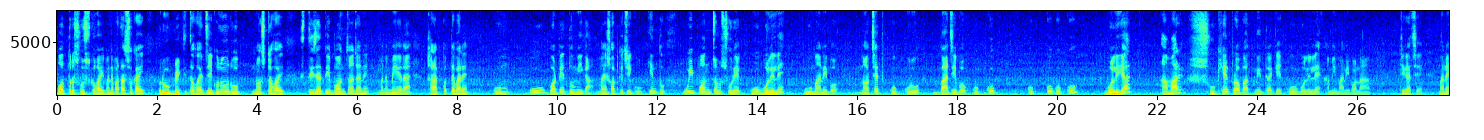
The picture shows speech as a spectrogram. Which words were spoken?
পত্র শুষ্ক হয় মানে পাতা শুকায়, রূপ বিকৃত হয়, যে কোনো রূপ নষ্ট হয় স্ত্রী জাতি বঞ্চনা জানে মানে মেয়েরা খারাপ করতে পারে। কু কু বটে তুমি গা মানে সব কিছুই কু। কিন্তু উই পঞ্চম সুরে কু বলিলে কু মানিব, নচেত কুকুরু বাজিব। কুকু কুকু কুকু বলিয়া আমার সুখের প্রবাদ নিদ্রাকে কু বলিলে আমি মানিব না। ঠিক আছে? মানে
